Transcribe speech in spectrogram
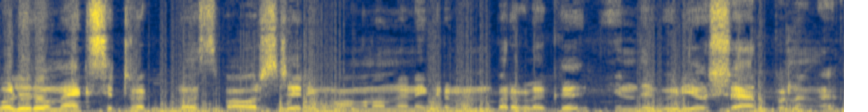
Bolero Maxi truck plus power steering வாங்கணும்னு நினைக்கிற நண்பர்களுக்கு இந்த வீடியோ ஷேர் பண்ணுங்கள்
